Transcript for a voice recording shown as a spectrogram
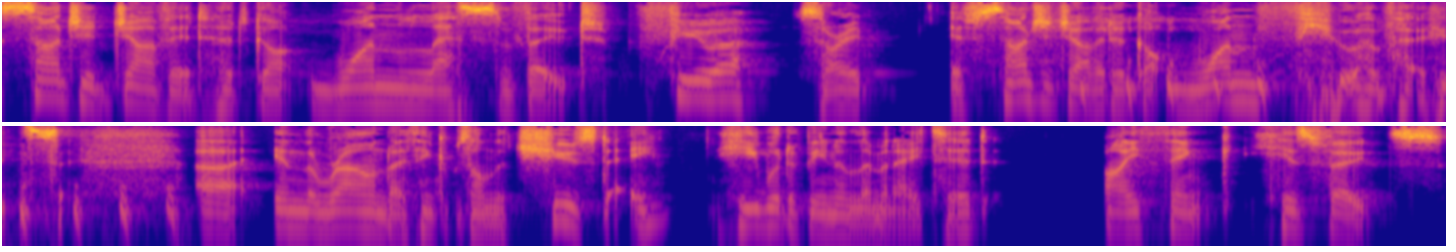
Sajid Javid had got one less vote, fewer, sorry, if Sajid Javid had got one fewer votes uh, in the round, I think it was on the Tuesday, he would have been eliminated. I think his votes,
